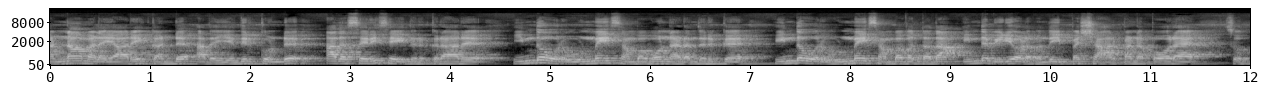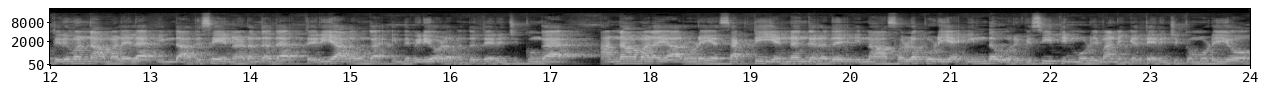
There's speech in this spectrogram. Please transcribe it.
அண்ணாமலையாரை கண்டு அதை எதிர்கொண்டு அதை சரி செய்திருக்கிறாரு. இந்த ஒரு உண்மை சம்பவம் நடந்திருக்கு. இந்த ஒரு உண்மை சம்பவத்தை தான் இந்த வீடியோவில் வந்து இப்போ ஷேர் பண்ண போகிறேன் ஸோ திருவண்ணாமலையில் இந்த அதிசயம் நடந்ததை தெரியாதவங்க இந்த வீடியோவில் வந்து தெரிஞ்சுக்குங்க. அண்ணாமலையாருடைய சக்தி என்னங்கிறது நான் சொல்லக்கூடிய இந்த ஒரு விஷயத்தின் மூலிமா நீங்கள் தெரிஞ்சுக்க முடியும்.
